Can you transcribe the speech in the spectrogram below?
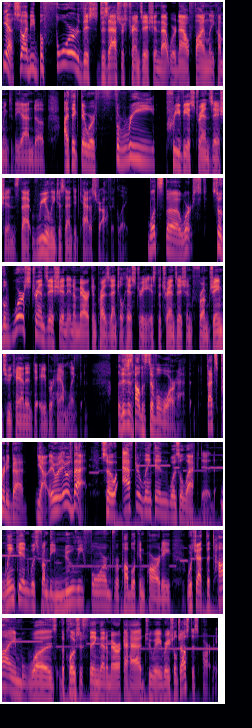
Yeah, so I mean, before this disastrous transition that we're now finally coming to the end of, I think there were three previous transitions that really just ended catastrophically. What's the worst? So, the worst transition in American presidential history is the transition from James Buchanan to Abraham Lincoln. This is how the Civil War happened. That's pretty bad. Yeah, it was, it was bad. So, after Lincoln was elected, Lincoln was from the newly formed Republican Party, which at the time was the closest thing that America had to a racial justice party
